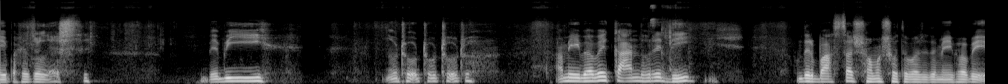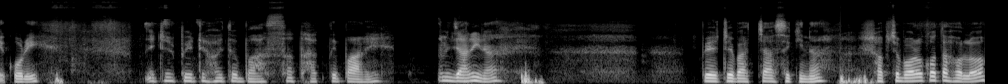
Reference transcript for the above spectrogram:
এই পাশে চলে আসছে। বেবি ওঠো ওঠো ওঠো ওঠো। আমি এইভাবে কান ধরে দিই। ওদের বাচ্চার সমস্যা হতে পারে যদি আমি এইভাবে করি। এটার পেটে হয়তো বাচ্চা থাকতে পারে। আমি জানি না পেটে বাচ্চা আছে কি না। সবচেয়ে বড় কথা হলো,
